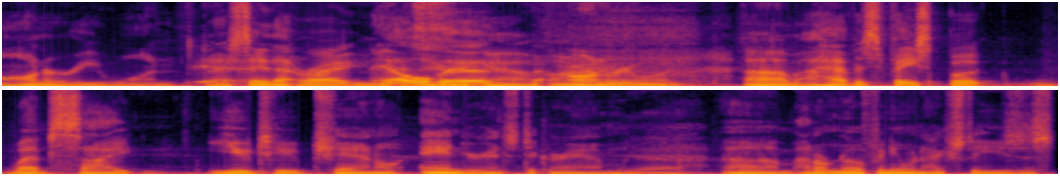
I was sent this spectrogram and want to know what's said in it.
ornery one. Did I say that right? Nailed There it. The ornery one. Um, I have his Facebook, website, YouTube channel, and your Instagram. Yeah. Um, I don't know if anyone actually uses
